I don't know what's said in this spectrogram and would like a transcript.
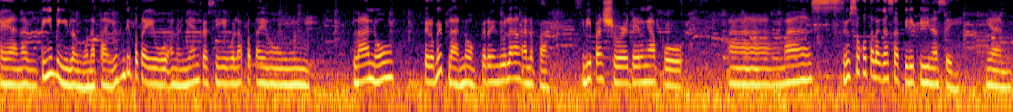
Kaya nagtingin-tingin lang muna tayo. Hindi pa tayo ano niyan kasi wala pa tayong plano. Pero may plano. Pero hindi wala ang ano pa. Hindi pa sure dahil nga po ah, mas gusto ko talaga sa Pilipinas eh. Yan.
